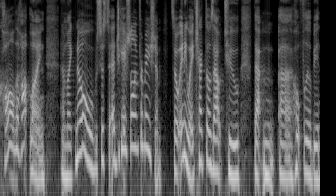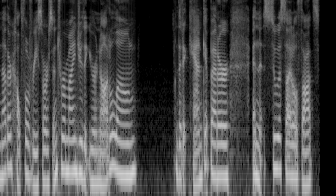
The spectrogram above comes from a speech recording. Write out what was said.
call the hotline. And I'm like, no, it's just educational information. So, anyway, check those out too. That mm, uh, hopefully will be another helpful resource and to remind you that you're not alone, that it can get better, and that suicidal thoughts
